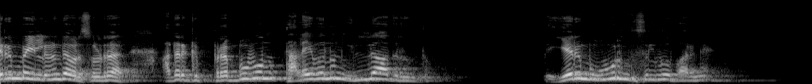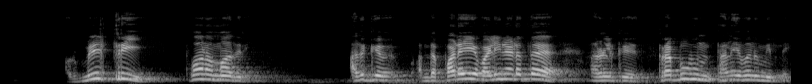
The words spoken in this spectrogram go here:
எறும்பையிலிருந்து அவர் சொல்கிறார் அதற்கு பிரபுவும் தலைவனும் இல்லாதிருந்தும். இந்த எறும்பு ஊர்ந்து செல்வது பாருங்கள் ஒரு மில்ட்ரி போன மாதிரி. அதுக்கு அந்த படையை வழிநடத்த அவர்களுக்கு பிரபுவும் தலைவனும் இல்லை.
